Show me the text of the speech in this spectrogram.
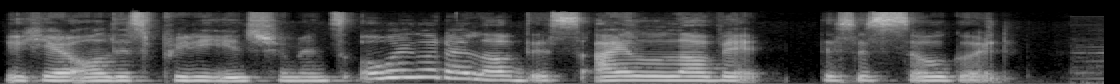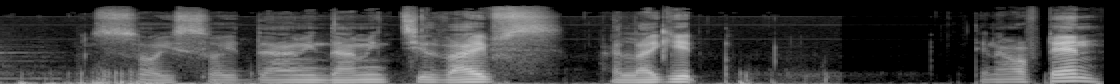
you hear all these pretty instruments. Oh my god, I love this. I love it. This is so good. Soy, soy, damn it, damn it, chill vibes. I like it. 10 out of 10.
